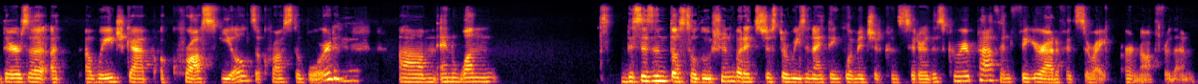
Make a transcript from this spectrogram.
there's a, a, a, wage gap across fields across the board yeah. Um, and one this isn't the solution, but it's just a reason I think women should consider this career path and figure out if it's the right or not for them.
